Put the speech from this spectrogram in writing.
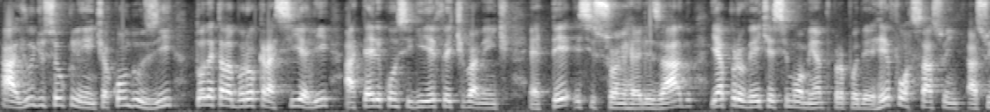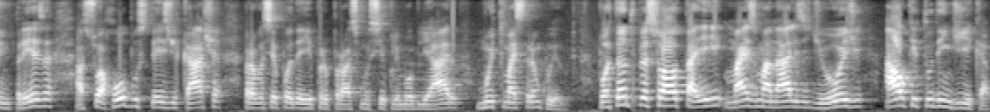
ajude o seu cliente a conduzir toda aquela burocracia ali até ele conseguir efetivamente é, ter esse sonho realizado e aproveite esse momento para poder reforçar sua, a sua empresa, a sua robustez de caixa para você poder ir para o próximo ciclo imobiliário muito mais tranquilo. Portanto, pessoal, tá aí mais uma análise de hoje. Ao que tudo indica,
